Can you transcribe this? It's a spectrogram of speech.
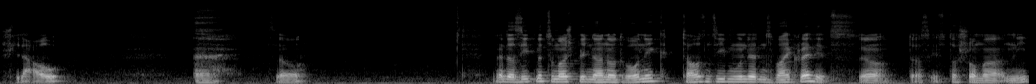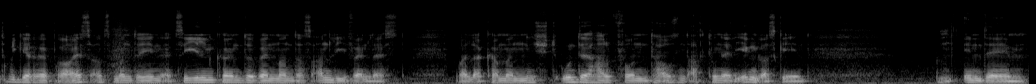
Schlau. Äh, so. Na, da sieht man zum Beispiel Nanotronik 1702 Credits. Ja, das ist doch schon mal ein niedrigerer Preis, als man den erzielen könnte, wenn man das anliefern lässt weil da kann man nicht unterhalb von 1800 irgendwas gehen. In dem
